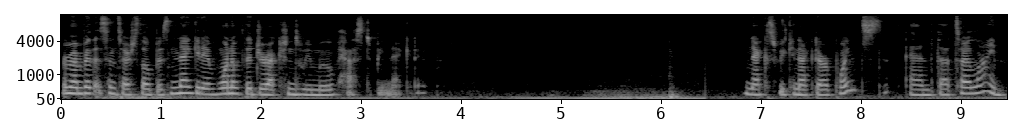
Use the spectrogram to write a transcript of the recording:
Remember that since our slope is negative, one of the directions we move has to be negative. Next we connect our points, and that's our line.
